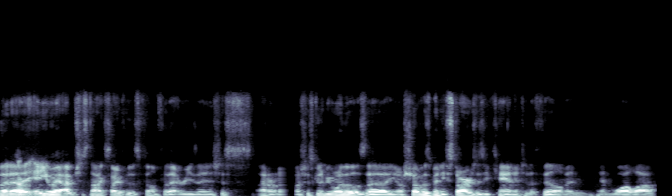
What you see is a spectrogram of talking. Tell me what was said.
But uh, anyway, I'm just not excited for this film for that reason. It's just I don't know. It's just gonna be one of those uh, you know shove as many stars as you can into the film and and voila.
